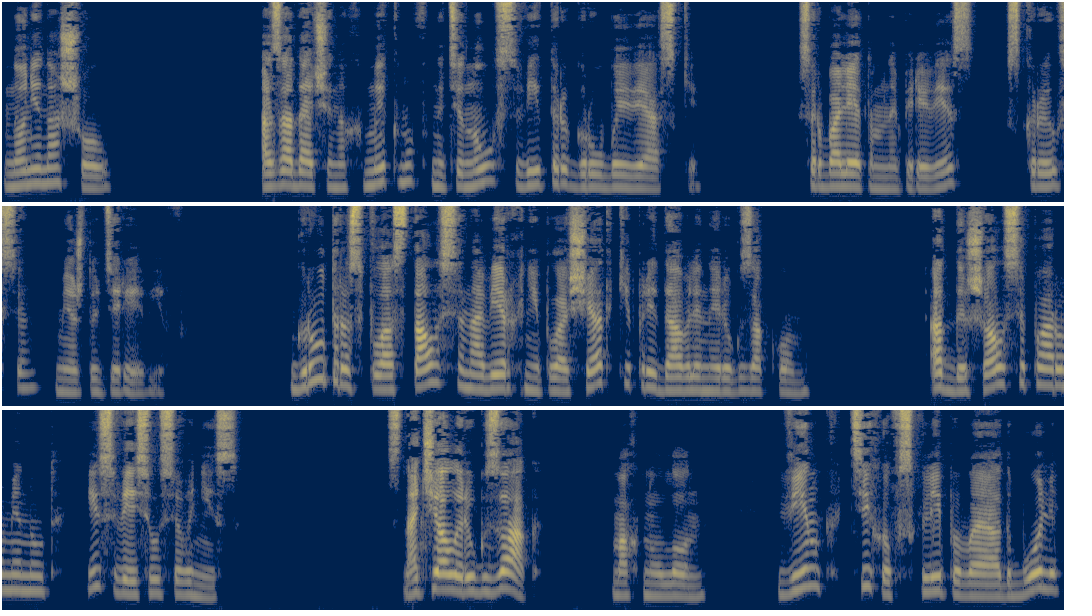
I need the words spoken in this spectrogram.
но не нашел. Озадаченно хмыкнув, натянул свитер грубой вязки. С арбалетом наперевес скрылся между деревьев. Груд распластался на верхней площадке, придавленный рюкзаком. Отдышался пару минут и свесился вниз. «Сначала рюкзак!» — махнул он. Винг, тихо всхлипывая от боли,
